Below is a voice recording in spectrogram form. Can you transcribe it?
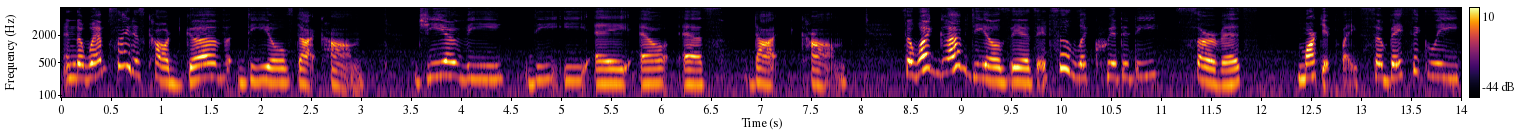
And the website is called govdeals.com. G-O-V-D-E-A-L-S dot com. So what GovDeals is, it's a liquidity service marketplace. So basically,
